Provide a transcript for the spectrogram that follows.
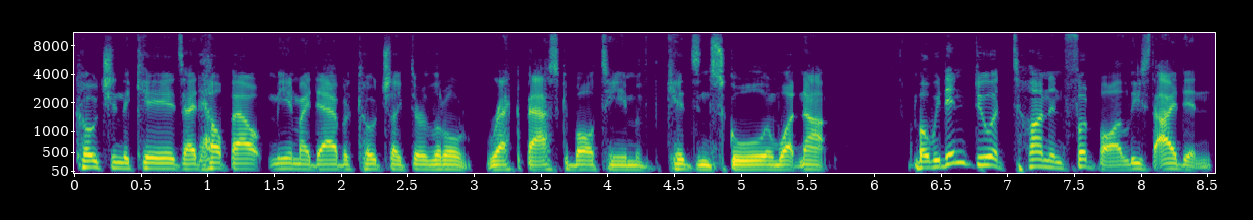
coaching the kids. I'd help out. Me and my dad would coach like their little rec basketball team of the kids in school and whatnot. But we didn't do a ton in football. At least I didn't.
